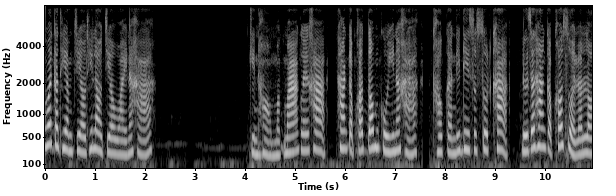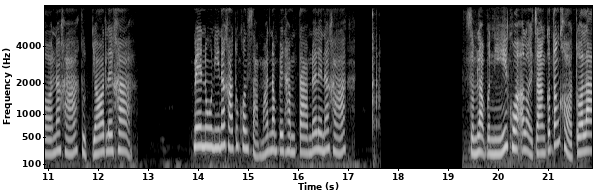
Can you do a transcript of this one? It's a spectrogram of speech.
ด้วยกระเทียมเจียวที่เราเจียวไว้นะคะกลิ่นหอมมากๆเลยค่ะ ทานกับข้าวต้มกุ้ยนะคะ เข้ากันได้ดีสุดๆค่ะ หรือจะทานกับข้าวสวยร้อนๆนะคะ สุดยอดเลยค่ะ เมนูนี้นะคะ ทุกคนสามารถนำไปทำตามได้เลยนะคะสำหรับวันนี้ครัวอร่อยจังก็ต้องขอตัวลา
